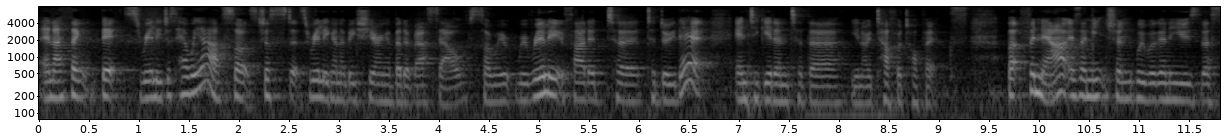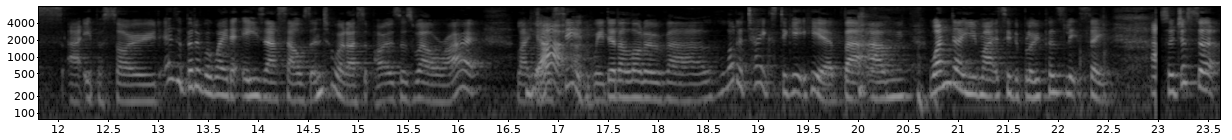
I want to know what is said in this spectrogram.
And I think that's really just how we are. So it's just, it's really going to be sharing a bit of ourselves. So we're, we're really excited to, to do that and to get into the, you know, tougher topics. But for now, as I mentioned, we were going to use this uh, episode as a bit of a way to ease ourselves into it, I suppose, as well, right? Like yeah. I said, we did a lot of uh, a lot of takes to get here, but um, one day you might see the bloopers. Let's see. Uh, so just a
